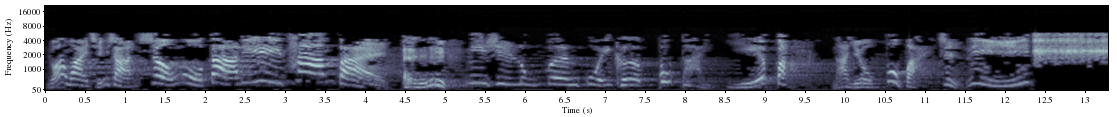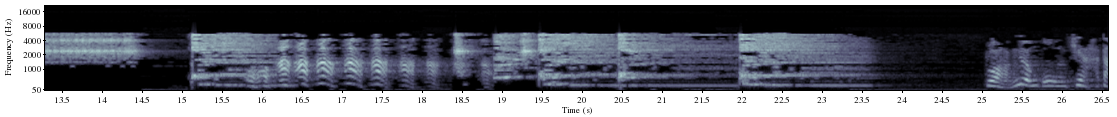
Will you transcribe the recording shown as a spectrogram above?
员外请上，受我大礼参拜。哎，你是龙门贵客，不拜也罢。哪有不拜之理？哈哈哈哈哈哈！状元公驾到，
